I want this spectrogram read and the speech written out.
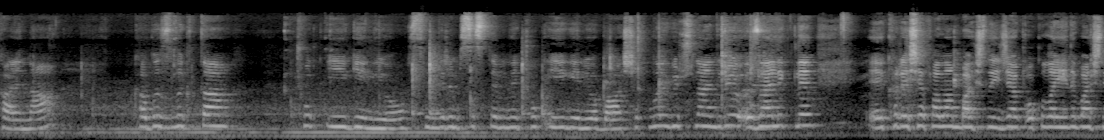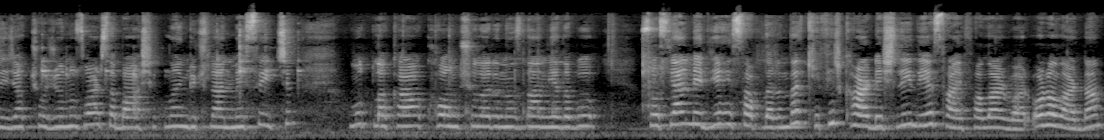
kaynağı. Kabızlıkta çok iyi geliyor. Sindirim sistemine çok iyi geliyor. Bağışıklığı güçlendiriyor. Özellikle e, kreşe falan başlayacak, okula yeni başlayacak çocuğunuz varsa bağışıklığın güçlenmesi için mutlaka komşularınızdan ya da bu sosyal medya hesaplarında kefir kardeşliği diye sayfalar var. Oralardan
